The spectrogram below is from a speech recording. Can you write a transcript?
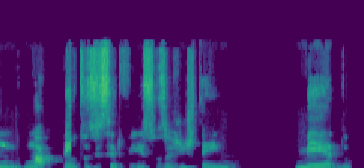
um, um apelo de serviços, a gente tem medo,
